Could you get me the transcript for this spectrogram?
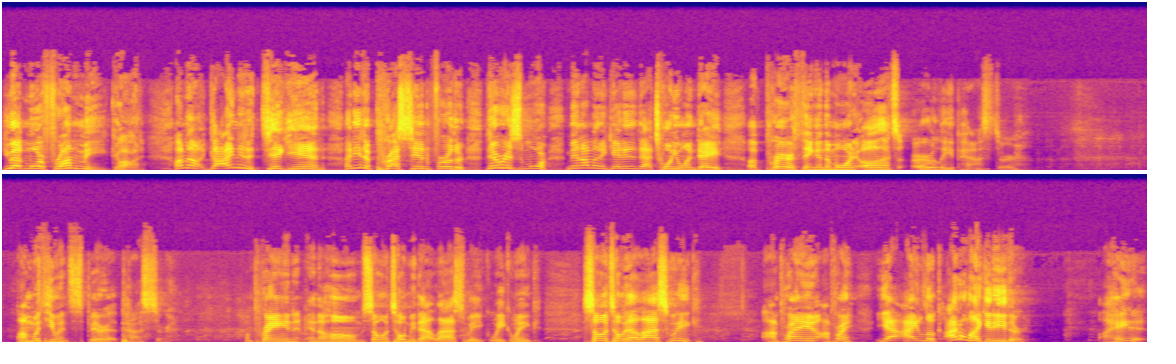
You have more from me, God. I'm not, God, I need to dig in. I need to press in further. There is more. Man, I'm going to get into that 21 day of prayer thing in the morning. Oh, that's early, Pastor. I'm with you in spirit, Pastor. I'm praying in the home. Someone told me that last week, week, week. Someone told me that last week. I'm praying, I'm praying. Yeah, I look, I don't like it either. I hate it.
